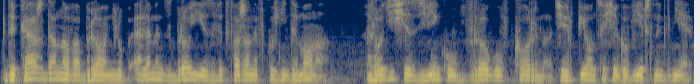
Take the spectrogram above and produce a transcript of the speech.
gdy każda nowa broń lub element zbroi jest wytwarzany w kuźni demona, rodzi się z dźwięków wrogów Korna, cierpiących jego wieczny gniew.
